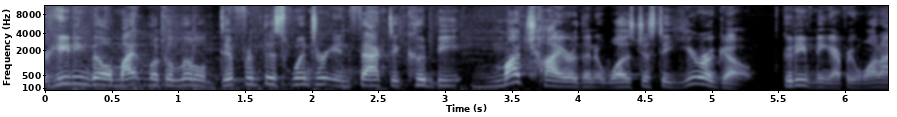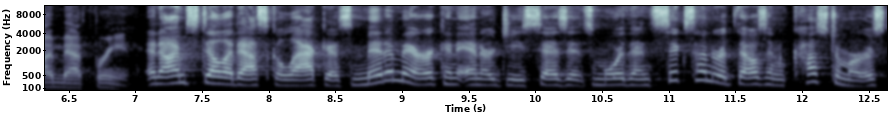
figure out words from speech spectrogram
Your heating bill might look a little different this winter. In fact, it could be much higher than it was just a year ago. Good evening, everyone. I'm Matt Breen. And I'm Stella Daskalakis. MidAmerican Energy says its more than 600,000 customers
